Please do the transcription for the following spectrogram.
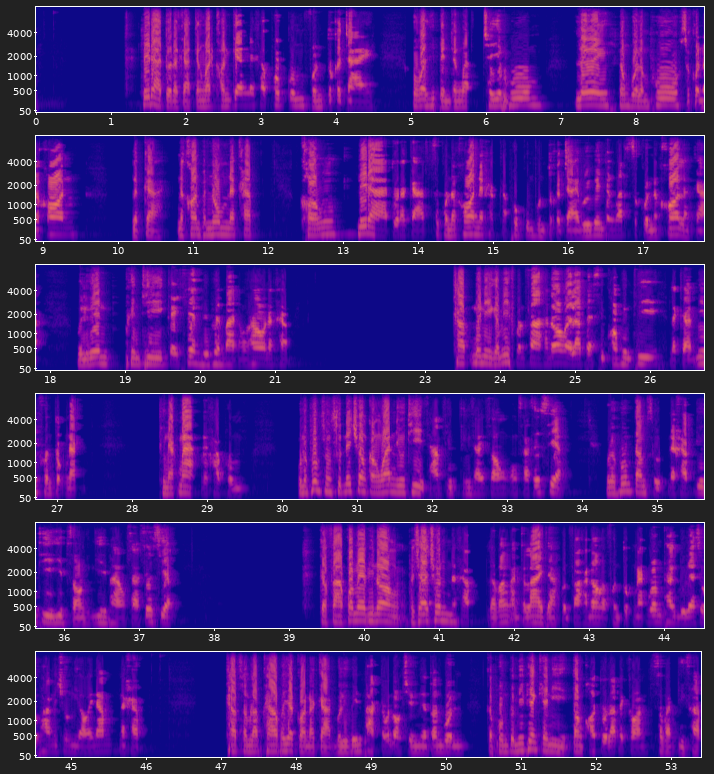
เรดาร์ตรวจอากาศจังหวัดขอนแก่นนะครับ พบกลุ่มฝนตกกระจายบ่ว่าสิเป็นจังหวัดชัยภูมิ เลยหนองบัวลำพู สกลนคร แล้วก็นครพนมนะครับ ของเรดาตรวอากาศสกลนครนะครับกับพบกลุ่มฝนตกกระจายบริเวณจังหวัดสกลนครแล้วก็บริเวณพื้นที่ใกล้เคียงหรือเพื่อนบ้านของเฮานะครับ ครับมื้อนี้ก็มีฝนฟ้าคะนองร้อยละ80 ของพื้นที่ แล้วก็มีฝนตกหนัก ถึงหนักมากนะครับ ผมอุณหภูมิสูงสุดในช่วงกลางวันอยู่ที่ 30ถึง32 องศาเซลเซียส อุณหภูมิต่ำสุดนะครับอยู่ที่ 22ถึง25 องศาเซลเซียสก็ฝากพ่อแม่พี่น้องประชาชนนะครับระวังอันตรายจากฝนฟ้าคะนองและฝนตกหนักร่วมทั้งดูแลสุขภาพในช่วงนี้เอาไว้นํนะครับ ครับสำหรับข่าวพยากรณ์อากาศบริเวณภาคตะวันออกเฉียงเหนือตอนบน กับผมก็มีเพียงแค่นี้ต้องขอตัวลาไปก่อน สวัสดีครับ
